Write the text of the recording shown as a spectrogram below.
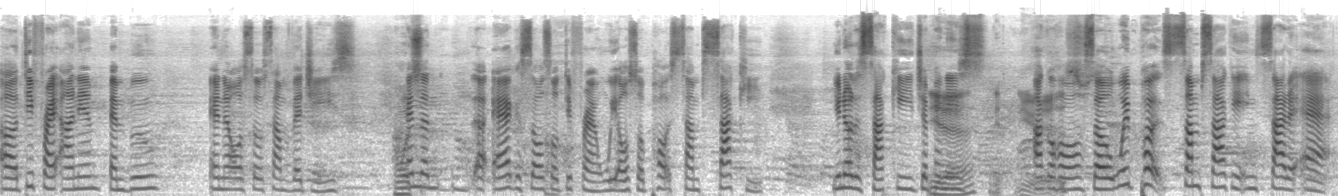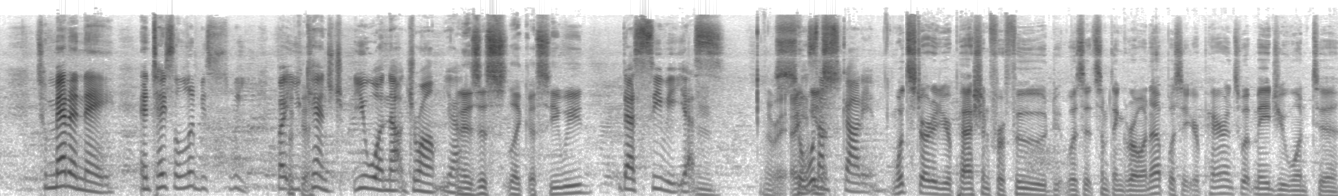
uh, deep fried onion, bamboo, and also some veggies. And what's- And then the egg is also different. We also put some sake. You know the sake Japanese Yeah. Y- alcohol. yes. So we put some sake inside the egg to marinate and taste a little bit sweet, but you can't, you will not drunk. Yeah, And is this like a seaweed? That's seaweed. Yes, mm. All right. So I- and what's- What started your passion for food? Was it something growing up? Was it your parents? What made you want to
